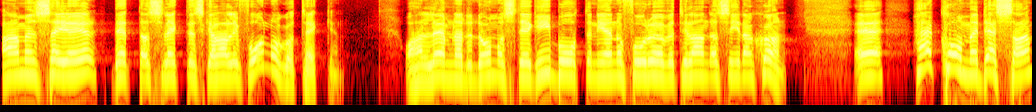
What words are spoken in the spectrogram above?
Amen säger er, detta släkte skall aldrig få något tecken. Och han lämnade dem och steg i båten igen och for över till andra sidan sjön. Eh, här kommer dessa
